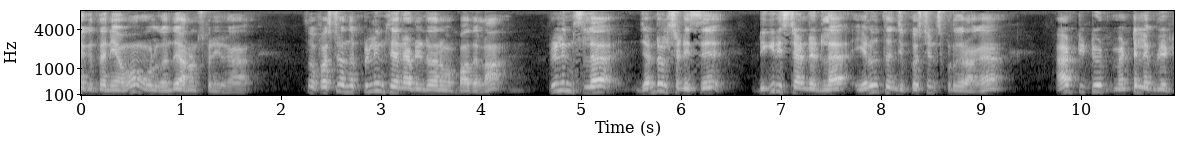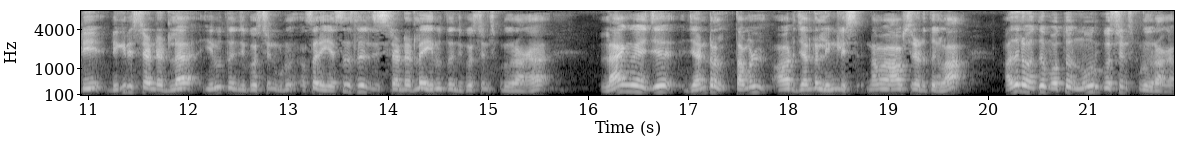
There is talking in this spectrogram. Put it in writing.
ஏக்கு தனியாகவும் உங்களுக்கு வந்து அனௌன்ஸ் பண்ணியிருக்காங்க ஸோ ஃபஸ்ட்டு வந்து ப்ரிலிம்ஸ் என்ன அப்படின்றத நம்ம பார்த்துடலாம் ப்ரிலிம்ஸில் ஜென்ரல் ஸ்டடீஸு டிகிரி ஸ்டாண்டர்டில் எழுபத்தஞ்சு கொஸ்டின்ஸ் கொடுக்குறாங்க. ஆப்டிடியூட் மென்டல் எபிலிட்டி டிகிரி ஸ்டாண்டர்டில் இருபத்தஞ்சு கொஸ்டின் கொடு சாரி எஸ்எஸ்எல்சி ஸ்டாண்டர்டில் இருபத்தஞ்சு கொஸ்டின்ஸ் கொடுக்குறாங்க. Language general Tamil or general English நம்ம ஆப்ஷன் எடுத்துக்கலாம். அதில் வந்து மொத்தம் நூறு கொஸ்டின்ஸ் கொடுக்குறாங்க.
